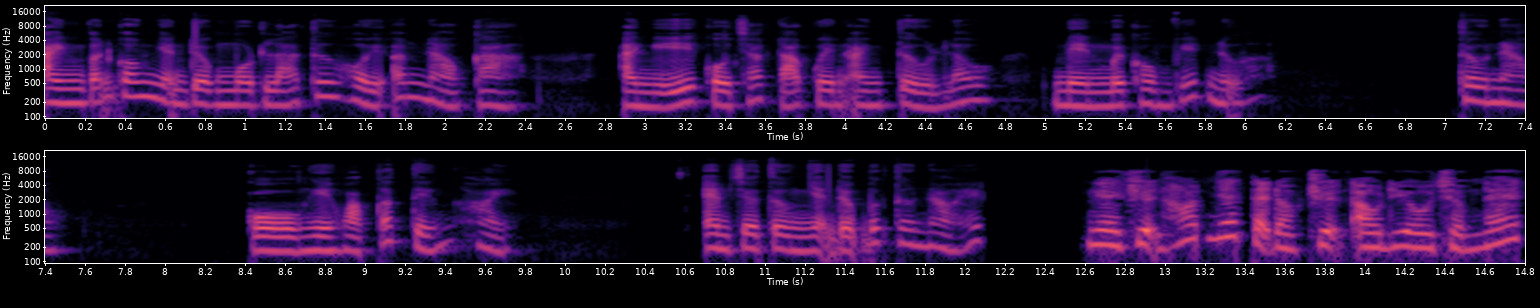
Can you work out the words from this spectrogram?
anh vẫn không nhận được một lá thư hồi âm nào cả. Anh nghĩ cô chắc đã quên anh từ lâu, nên mới không viết nữa. Thư nào? Cô nghi hoặc cất tiếng hỏi. Em chưa từng nhận được bức thư nào hết. Nghe chuyện hot nhất tại đọc truyện audio.net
